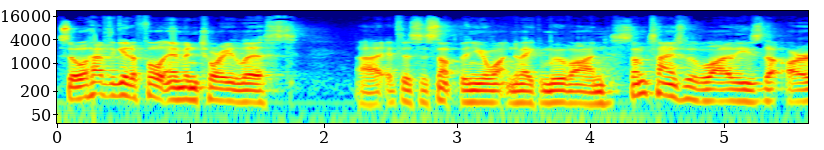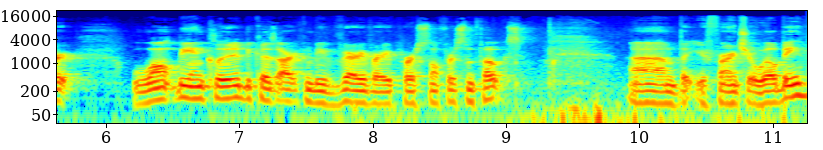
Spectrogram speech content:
So we'll have to get a full inventory list uh, if this is something you're wanting to make a move on. Sometimes with a lot of these, the art won't be included because art can be very, very personal for some folks, um, but your furniture will be.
